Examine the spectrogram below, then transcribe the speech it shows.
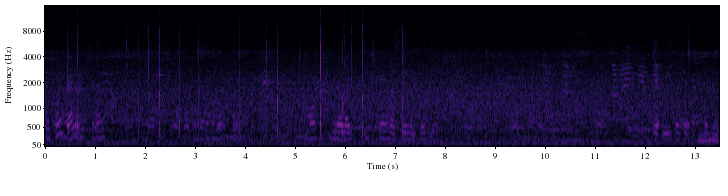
They played better today. For the most part. More, you know, like each game I've seen improvement. Getting, they're getting, clicking.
